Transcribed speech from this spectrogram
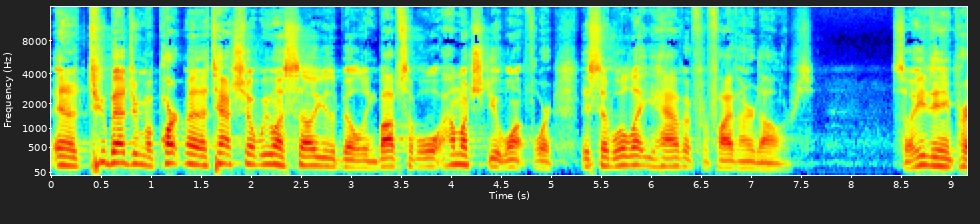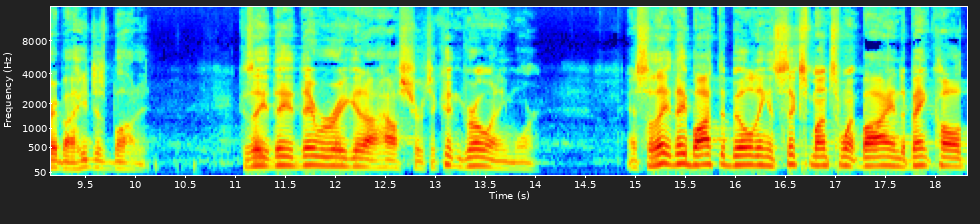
and a two bedroom apartment attached to it. We want to sell you the building. Bob said, Well, how much do you want for it? They said, We'll let you have it for $500. So he didn't even pray about it, he just bought it. Because they, they, they were ready to get out of house church. They couldn't grow anymore. And so they, they bought the building, and six months went by, and the bank called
